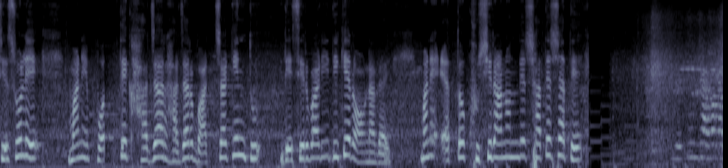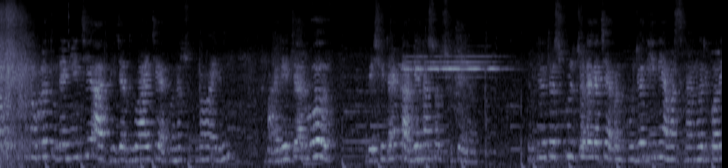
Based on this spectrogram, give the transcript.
শেষ হলে মানে প্রত্যেক হাজার হাজার বাচ্চা কিন্তু দেশের বাড়ির দিকে রওনা দেয়। মানে এত খুশির আনন্দের সাথে সাথে দেখুন জামা কাপড় শুকনোগুলো তুলে নিয়েছি আর ভিজা ধোয়া হয়েছে এখনও শুকনো হয়নি। বাইরে যা রোদ বেশি টাইম লাগে না, সব শুকে যায় তো স্কুল চলে গেছে, এখন পুজো দিইনি, আমার স্নান ঘড়ি পরে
